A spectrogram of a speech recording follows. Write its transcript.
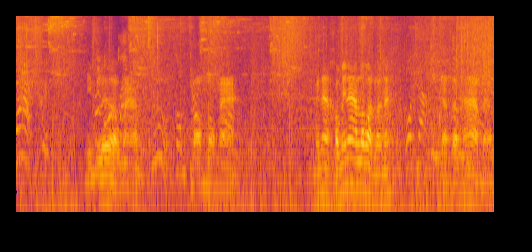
That's นิฟเลอร์ออกมาครับบอมออกมา ไม่น่าเขาไม่น่ารอดแล้วนะ Watch out. จากสภาพนะครับ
